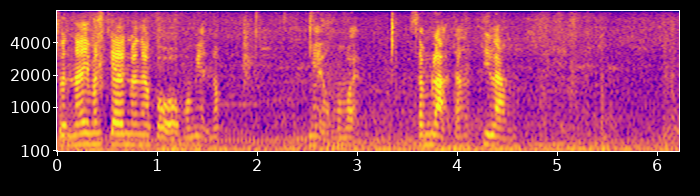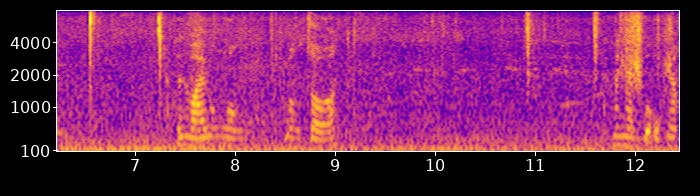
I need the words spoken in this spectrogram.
ส่วนในมันแกนมันเอาก็ออกมาเมียนเนาะเมียออกมาไว้สำหรับทั้งทีหลัง เป็นไว้วงวงวงจอ มันหยัดโบกเนี่ย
